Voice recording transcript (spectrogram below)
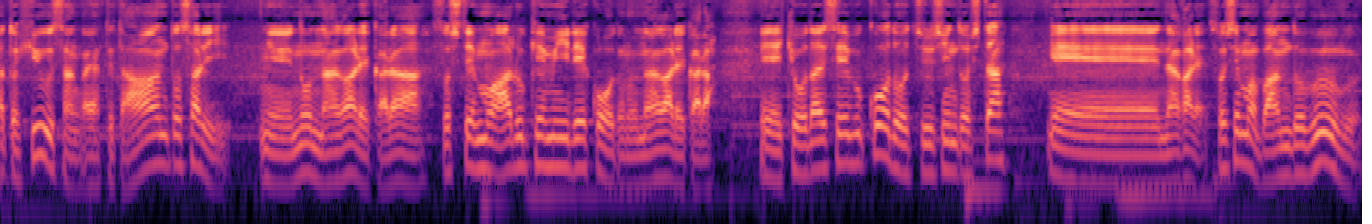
あとヒューさんがやってたアーントサリーの流れから、そしてもうアルケミーレコードの流れから、えー、兄弟セーブコードを中心とした、えー、流れ、そしてまあバンドブーム、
